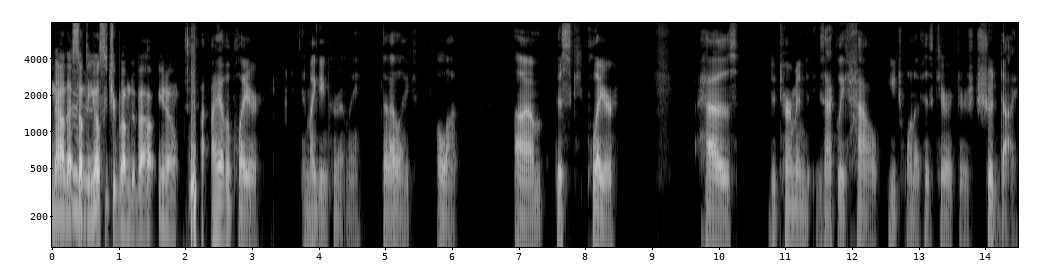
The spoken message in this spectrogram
now that's something Mhm. else that you're bummed about, you know. I- I have a player in my game currently that I like a lot. Um, this player has determined exactly how each one of his characters should die.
